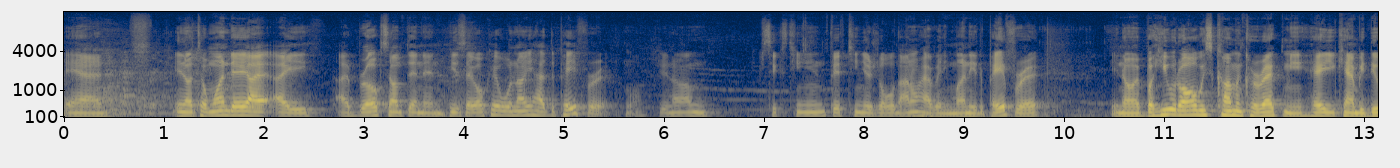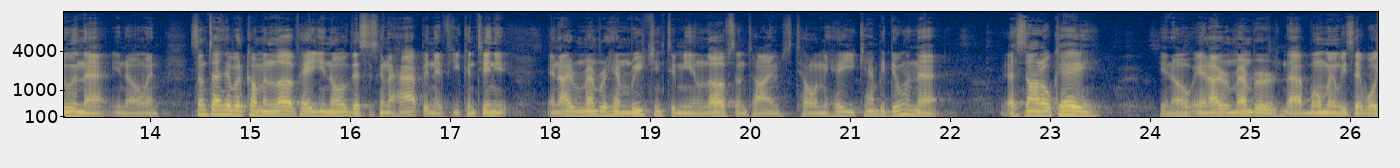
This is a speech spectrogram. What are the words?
and you know, till one day I I, I broke something, and he's like, okay, well now you have to pay for it. Well, you know, I'm 16, 15 years old. I don't have any money to pay for it. You know, but he would always come and correct me. Hey, you can't be doing that. You know, and sometimes they would come in love. Hey, you know, this is going to happen if you continue. And I remember him reaching to me in love sometimes, telling me, hey, you can't be doing that. That's not okay. You know, and I remember that moment we said, well,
